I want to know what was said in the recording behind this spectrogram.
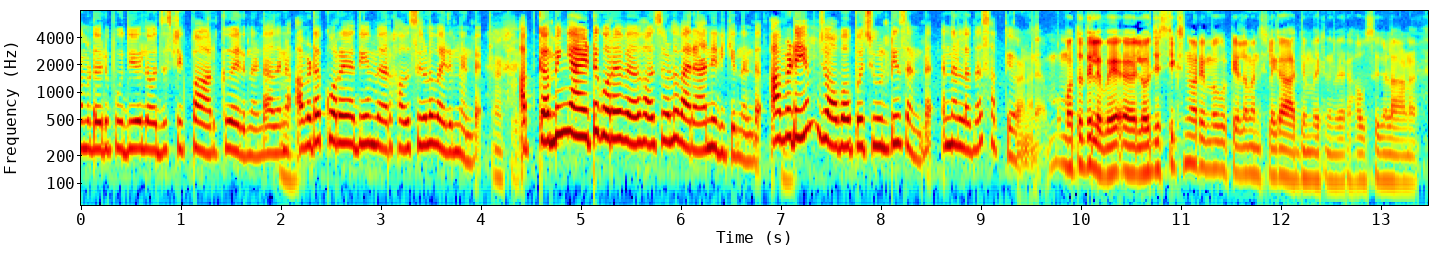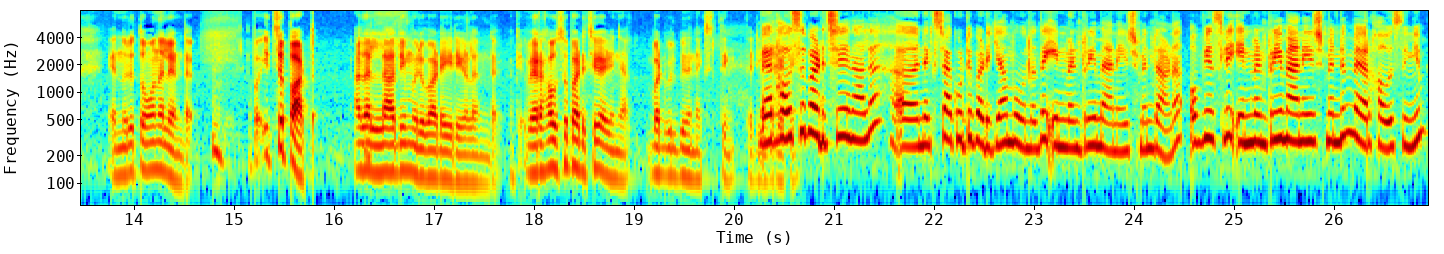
നമ്മുടെ ഒരു പുതിയ ലോജിസ്റ്റിക് പാർക്ക് വരുന്നുണ്ട്. അതിന് അവിടെ കുറേയധികം വെയർ ഹൗസുകൾ വരുന്നുണ്ട് അപ്കമിംഗ് ആയിട്ട് കുറേ വെയർ ഹൗസുകൾ വരാനിരിക്കുന്നുണ്ട്. അവിടെയും ജോബ് ഓപ്പർച്യൂണിറ്റീസ് ഉണ്ട് എന്നുള്ളത് സത്യമാണ്. മൊത്തത്തിൽ ലോജിസ്റ്റിക്സ് എന്ന് പറയുമ്പോൾ കുട്ടികളുടെ മനസ്സിലേക്ക് ആദ്യം വരുന്ന വെയർ ഹൗസുകളാണ് എന്നൊരു തോന്നലുണ്ട്. അപ്പോൾ ഇറ്റ്സ് എ പാർട്ട് അതല്ലാതെയും ഒരുപാട് ഏരിയകളുണ്ട്. വെയർ ഹൗസ് പഠിച്ചു കഴിഞ്ഞാൽ what will be the next thing warehouse പഠിച്ചു കഴിഞ്ഞാൽ നെക്സ്റ്റ് ആ കുട്ടി പഠിക്കാൻ പോകുന്നത് ഇൻവെൻട്രി മാനേജ്മെന്റ് ആണ്. ഒബ്വിയസ്ലി ഇൻവെൻട്രി മാനേജ്മെന്റും വെയർ ഹൗസിങ്ങും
